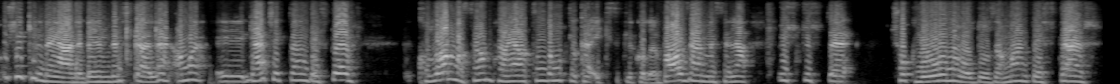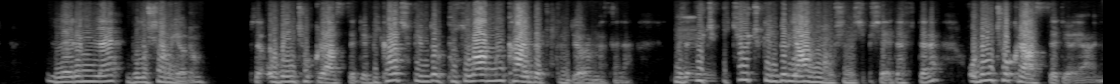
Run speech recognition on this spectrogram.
bu şekilde yani benim defterler ama e, gerçekten defter kullanmasam hayatımda mutlaka eksiklik oluyor. Bazen mesela üst üste çok yoğun olduğu zaman defterlerimle buluşamıyorum. İşte o beni çok rahatsız ediyor. Birkaç gündür pusulamı kaybettim diyorum mesela. Mesela Hmm. 2-3 gündür yazmamışım hiçbir şey deftere. O beni çok rahatsız ediyor yani.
